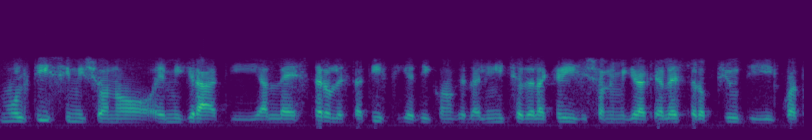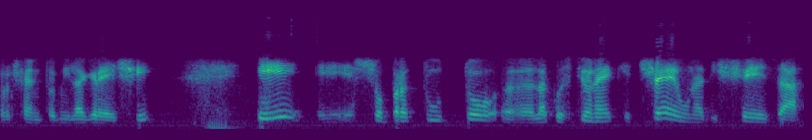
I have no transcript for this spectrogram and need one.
moltissimi sono emigrati all'estero, le statistiche dicono che dall'inizio della crisi sono emigrati all'estero più di 400.000 greci e eh, soprattutto eh, la questione è che c'è una discesa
